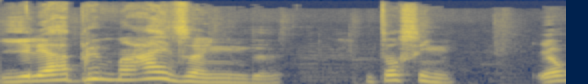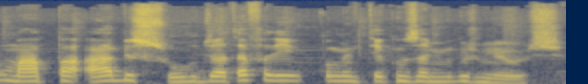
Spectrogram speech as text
E ele abre mais ainda. Então, assim, é um mapa absurdo. Eu até falei, comentei com os amigos meus.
